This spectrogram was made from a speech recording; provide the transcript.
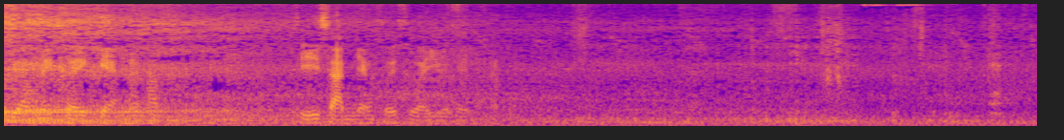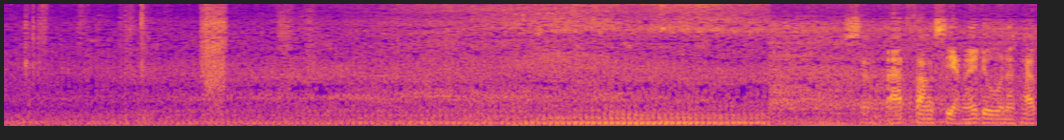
เครื่องไม่เคยแกะนะครับ สีสันยังสวยๆอยู่เลยนะครับ สตาร์ทฟังเสียงให้ดูนะครับ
